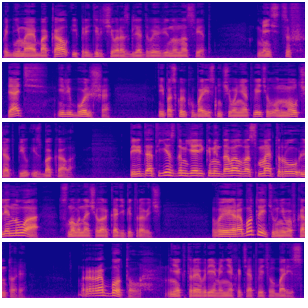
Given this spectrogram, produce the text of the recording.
поднимая бокал и придирчиво разглядывая вино на свет. «Месяцев пять или больше». И поскольку Борис ничего не ответил, он молча отпил из бокала. «Перед отъездом я рекомендовал вас мэтру Ленуа», — снова начал Аркадий Петрович. «Вы работаете у него в конторе?» «Работал», — некоторое время нехотя ответил Борис.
